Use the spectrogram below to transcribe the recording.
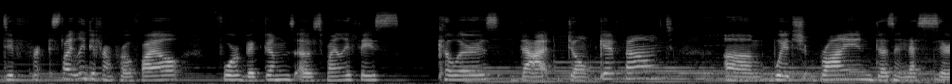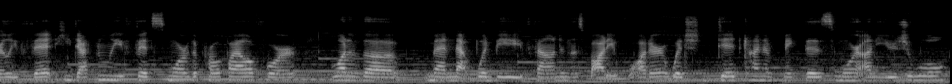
different, slightly different profile for victims of smiley face killers that don't get found. Um, which Brian doesn't necessarily fit. He definitely fits more of the profile for one of the men that would be found in this body of water, which did kind of make this more unusual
